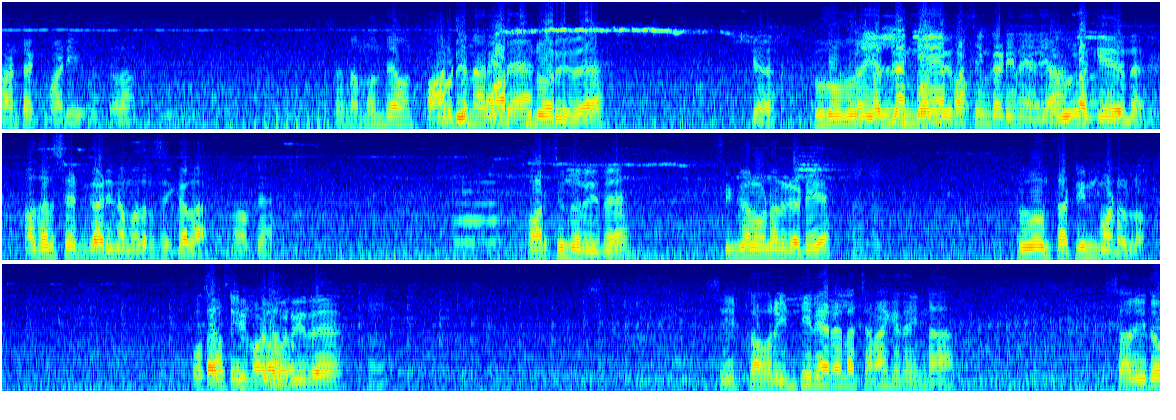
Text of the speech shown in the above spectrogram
ಕಾಂಟ್ಯಾಕ್ಟ್ ಮಾಡಿ ಒಂದ್ಸಲ. ಸೊ ನಮ್ಮ ಮುಂದೆ ಒಂದು ಫಾರ್ಚುನರ್ ಇದೆ. ಫಾರ್ಚುನರ್ ಇದೆ. ಓಕೆ ಟೂ So, ಎಲ್ಲ ಕೆ ಪಾಸಿಂಗ್ ಗಾಡಿನೇ ಇದೆಯಾ? ಎಲ್ಲ ಕೆ ಎನೆ ಅದರ್ ಸೆಟ್ ಗಾಡಿ ನಮ್ಮ ಹತ್ರ ಸಿಗಲ್ಲ. ಓಕೆ ಫಾರ್ಚುನರ್ ಇದೆ. ಸಿಂಗಲ್ ಓನರ್ ಗಾಡಿ. ಟೂ ತೌಸಂಡ್ ತರ್ಟೀನ್ ಮಾಡಲು ಹೊಸ ಸೀಟ್ ಕವರ್ ಇದೆ. ಸೀಟ್ ಕವರ್ ಇಂಟೀರಿಯರ್ ಎಲ್ಲ ಚೆನ್ನಾಗಿದೆ ಇನ್ನ. ಸರ್ ಇದು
